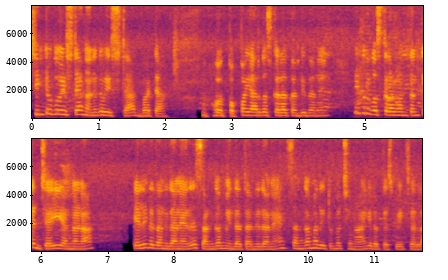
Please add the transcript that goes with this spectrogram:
ಚಿಂಟುಗೂ ಇಷ್ಟ, ನನಗೂ ಇಷ್ಟ ಬಟ್ ಅವ್ರ ಪಪ್ಪ ಯಾರಿಗೋಸ್ಕರ ತಂದಿದ್ದಾನೆ? ಇಬ್ರಿಗೋಸ್ಕರ ಅಂತ ಜೈ ಅನ್ನೋಣ ಎಲ್ಲಿಂದ ತಂದಿದ್ದಾನೆ ಅಂದ್ರೆ ಸಂಗಮ್ ಇಂದ ತಂದಿದ್ದಾನೆ. ಸಂಗಮಲ್ಲಿ ತುಂಬಾ ಚೆನ್ನಾಗಿರುತ್ತೆ ಸ್ವೀಟ್ಸ್ ಎಲ್ಲ.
